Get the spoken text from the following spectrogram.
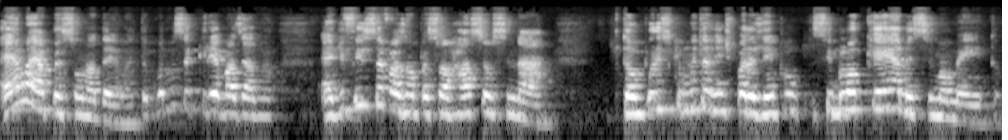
Ela é a persona dela. Então, quando você cria baseado. No... É difícil você fazer uma pessoa raciocinar. Então, por isso que muita gente, por exemplo, se bloqueia nesse momento.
